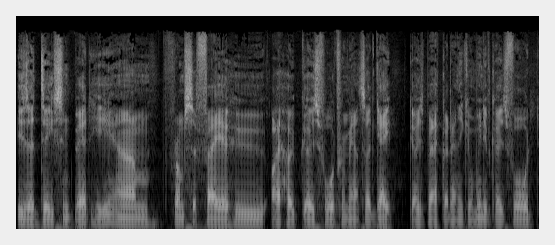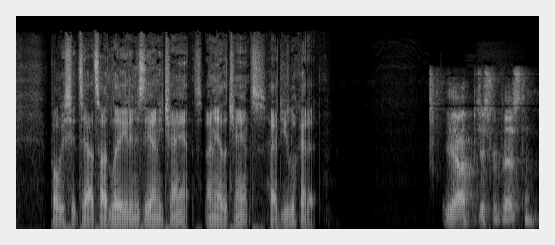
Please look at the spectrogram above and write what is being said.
is a decent bet here. Um, from Safaya, who I hope goes forward from outside gate, goes back. I don't think can win if goes forward. Probably sits outside lead and is the only chance, only other chance. How do you look at it? Yeah, I just reversed him.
